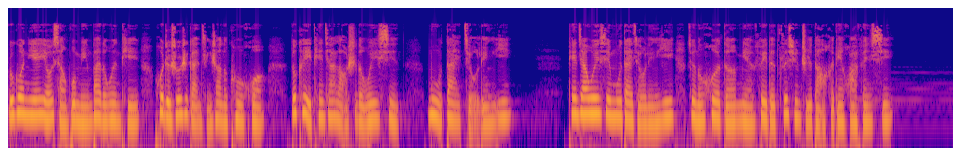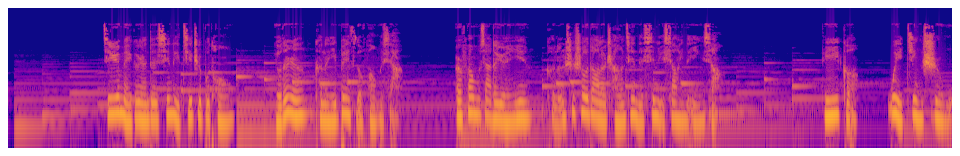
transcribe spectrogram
如果你也有想不明白的问题，或者说是感情上的困惑，都可以添加老师的微信“木代九零一”，添加微信“木代九零一”就能获得免费的咨询指导和电话分析。基于每个人的心理机制不同，有的人可能一辈子都放不下，而放不下的原因可能是受到了常见的心理效应的影响。第一个，未尽事物。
